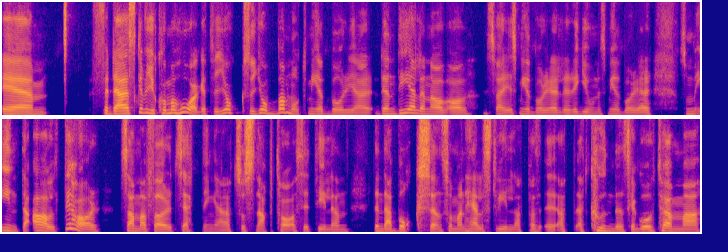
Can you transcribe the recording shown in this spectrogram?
Ehm, för där ska vi ju komma ihåg att vi också jobbar mot medborgare, den delen av, av Sveriges medborgare eller regionens medborgare som inte alltid har samma förutsättningar att så snabbt ta sig till en, den där boxen som man helst vill att, eh, att, att kunden ska gå och tömma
